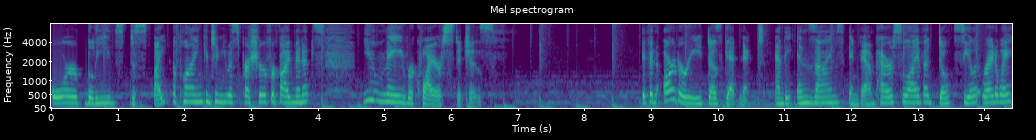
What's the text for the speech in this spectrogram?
or bleeds despite applying continuous pressure for 5 minutes, you may require stitches. If an artery does get nicked and the enzymes in vampire saliva don't seal it right away,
